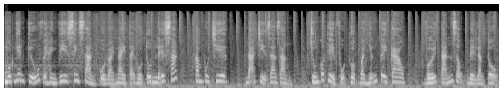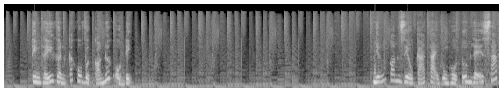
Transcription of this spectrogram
một nghiên cứu về hành vi sinh sản của loài này tại Hồ Tôn Lễ Sát, Campuchia đã chỉ ra rằng chúng có thể phụ thuộc vào những cây cao với tán rộng để làm tổ, tìm thấy gần các khu vực có nước ổn định. Những con diều cá tại vùng Hồ Tôn Lễ Sát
